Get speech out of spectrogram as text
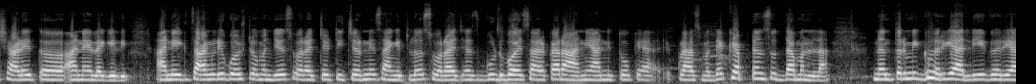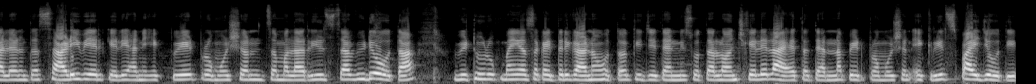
शाळेत आणायला गेली. आणि एक चांगली गोष्ट म्हणजे स्वराजच्या टीचरने सांगितलं स्वराज गुड बॉय सारखा राहणे आणि तो कॅ क्लासमध्ये कॅप्टनसुद्धा बनला. नंतर मी घरी आली घरी आल्यानंतर साडी वेअर केली आणि एक पेड प्रमोशनचा मला रील्सचा व्हिडिओ होता. विठू रुक्माई असं काहीतरी गाणं होतं की जे त्यांनी स्वतः लॉन्च केलेलं आहे तर त्यांना पेड प्रमोशन एक रील्स पाहिजे होती.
